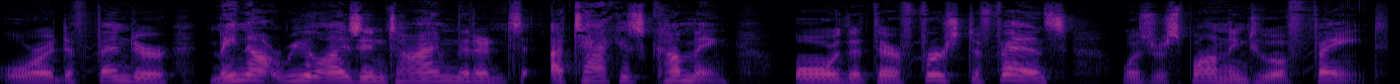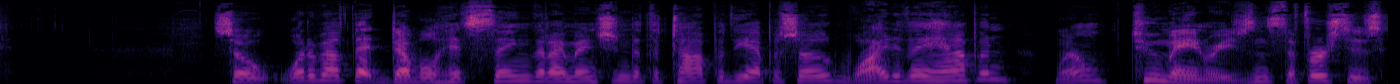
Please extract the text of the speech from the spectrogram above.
or a defender may not realize in time that an attack is coming, or that their first defense was responding to a feint. So, what about that double hits thing that I mentioned at the top of the episode? Why do they happen? Well, two main reasons. The first is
